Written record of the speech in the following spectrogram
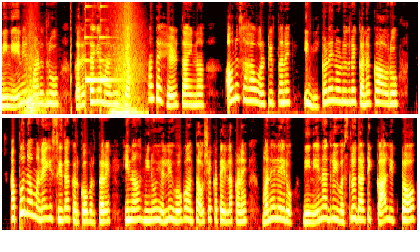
ನೀನ್ ಏನೇನ್ ಮಾಡಿದ್ರು ಕರೆಕ್ಟಾಗೆ ಮಾಡಿದ್ಯಾ ಅಂತ ಹೇಳ್ತಾ ಇನ್ನ. ಅವನು ಸಹ ಹೊರಟಿರ್ತಾನೆ. ಇನ್ ಈ ಕಡೆ ನೋಡಿದ್ರೆ ಕನಕ ಅವರು ಅಪ್ಪುನ ಮನೆಗೆ ಸೀದಾ ಕರ್ಕೊ ಬರ್ತಾರೆ. ಇನ್ನ ನೀನು ಎಲ್ಲಿ ಹೋಗೋ ಅಂತ ಅವಶ್ಯಕತೆ ಇಲ್ಲ ಕಣೆ. ಮನೇಲೇ ಇರು. ನೀನೇನಾದ್ರೂ ಈ ವಸ್ಲು ದಾಟಿ ಕಾಲ್ ಇಟ್ಟೋ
